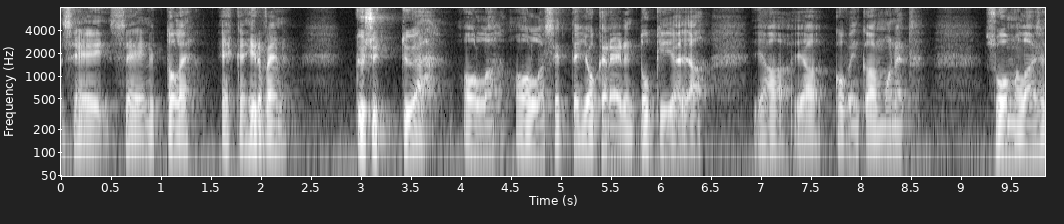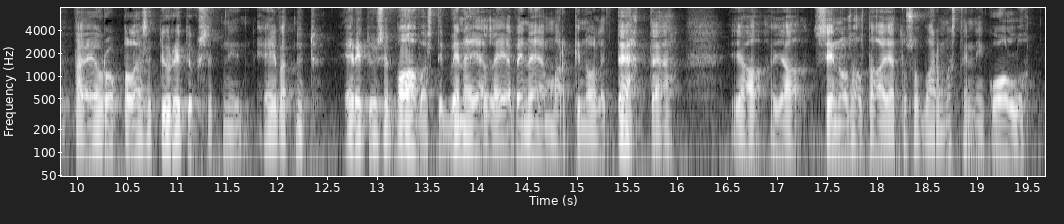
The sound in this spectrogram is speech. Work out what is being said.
se ei, se ei nyt ole ehkä hirveän kysyttyä olla, olla sitten jokereiden tukia ja, ja, ja kovinkaan monet suomalaiset tai eurooppalaiset yritykset niin eivät nyt erityisen vahvasti Venäjälle ja Venäjän markkinoille tähtää. Ja, ja sen osalta ajatus on varmasti niin kuin ollut,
